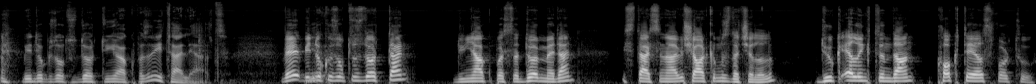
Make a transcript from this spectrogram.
1934 Dünya Kupası'nı İtalya aldı. Ve 1934'ten Dünya Kupası'na dönmeden istersen abi şarkımızı da çalalım. Duke Ellington'dan Cocktails for Two.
